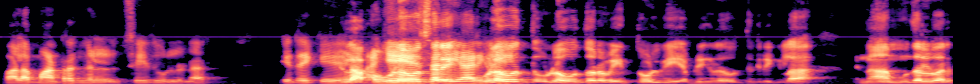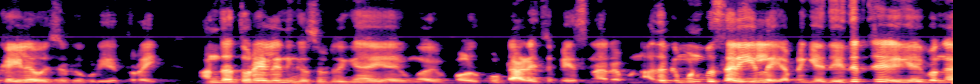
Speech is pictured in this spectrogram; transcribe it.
பல மாற்றங்கள் செய்துள்ளனர். இன்றைக்கு உளவுத்துறை உளவுத்துறை தோல்வி அப்படிங்கறத ஒத்துக்கிறீங்களா? நான் முதல்வர் கையில வச்சிருக்கக்கூடிய துறை. அந்த துறையில நீங்க சொல்றீங்க இவங்க இப்போ கூப்பிட்டு அழைத்து பேசினாரு அப்படின்னு. அதுக்கு முன்பு சரியில்லை. அப்படிங்க எதிர்த்து இவங்க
